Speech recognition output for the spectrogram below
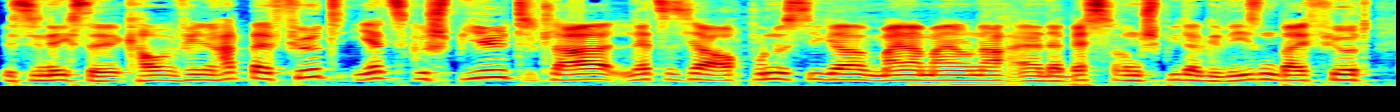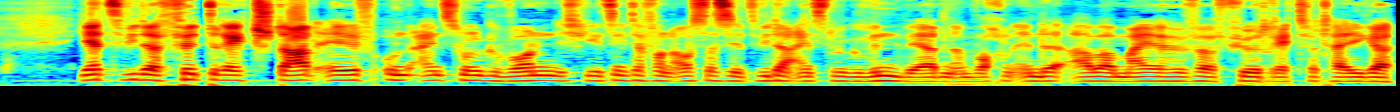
ist die nächste Kaufempfehlung. Hat bei Fürth jetzt gespielt. Klar, letztes Jahr auch Bundesliga, meiner Meinung nach einer der besseren Spieler gewesen bei Fürth. Jetzt wieder fit, direkt Startelf und 1-0 gewonnen. Ich gehe jetzt nicht davon aus, dass sie jetzt wieder 1-0 gewinnen werden am Wochenende, aber Meierhöfer führt Rechtsverteidiger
